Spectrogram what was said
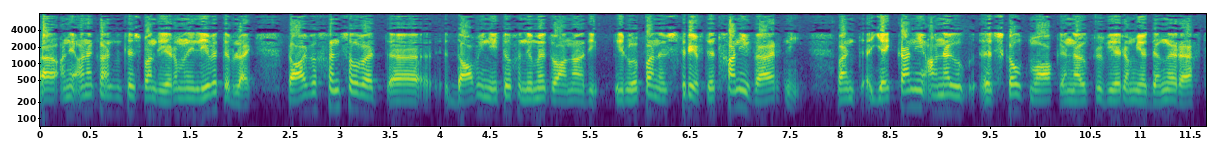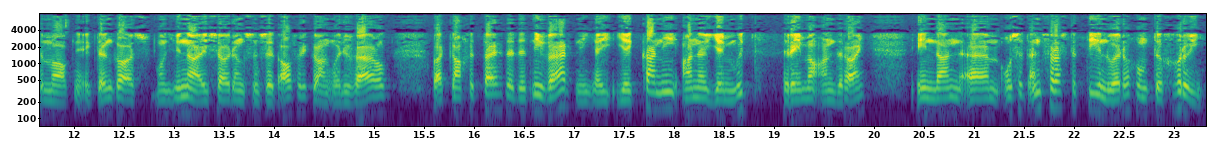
Uh aan die ander kant moet hulle spandeer om in die lewe te bly. Daai beginsel wat uh Dawie net genoem het waarna die Europa nou streef, dit gaan nie werk nie want jy kan nie aanhou uh, skuld maak en nou probeer om jou dinge reg te maak nie. Ek dink daar is miljoene huishoudings in Suid-Afrika en oor die wêreld wat kan getuig dat dit nie werk nie. Jy jy kan nie aanhou jy moet remme aandraai en dan ehm um, ons het infrastruktuur nodig om te groei.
